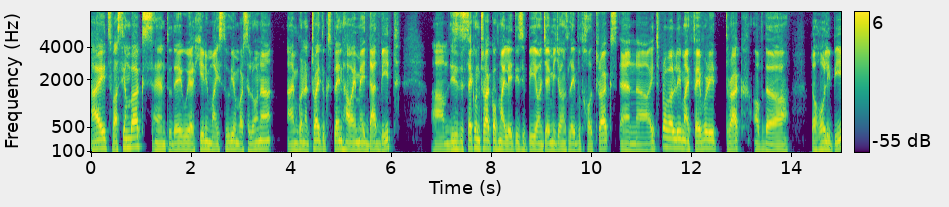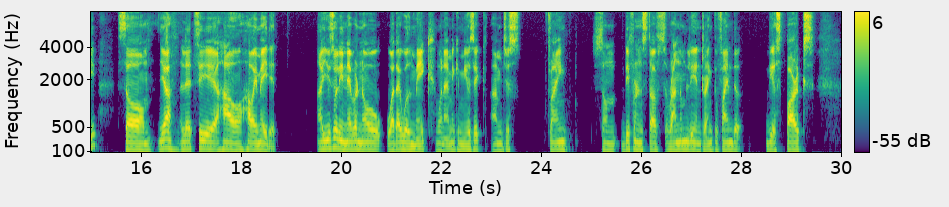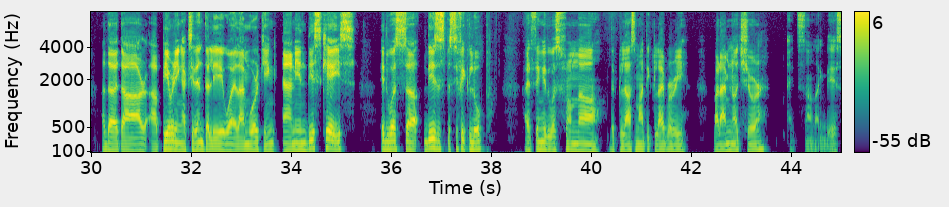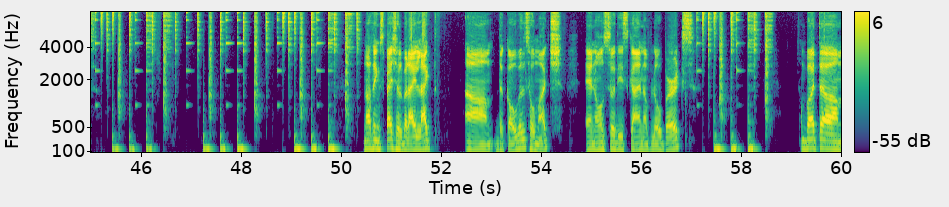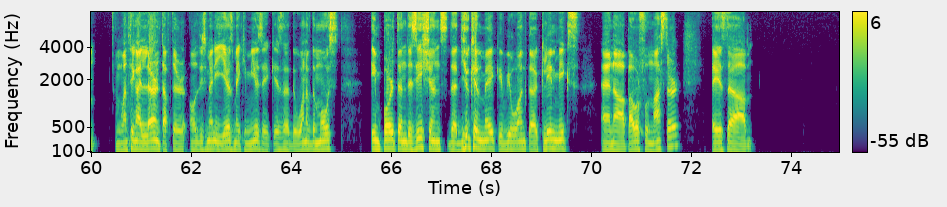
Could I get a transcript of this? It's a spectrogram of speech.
Hi, it's Bastian Bux, and today we are here in my studio in Barcelona. I'm gonna try to explain how I made that beat. Um, this is the second track of my latest EP on Jamie Jones' label Hottrax, and uh, it's probably my favorite track of the the whole EP. So yeah, let's see how how I made it. I usually never know what I will make when I'm making music. I'm just trying some different stuffs randomly and trying to find the the sparks that are appearing accidentally while I'm working. And in this case, it was uh, this specific loop. I think it was from uh, the Classmatic library, but I'm not sure. It sounds like this. Nothing special, but I liked um, the cowbell so much and also this kind of low perks. But um, one thing I learned after all these many years making music is that the, one of the most important decisions that you can make if you want a clean mix and a powerful master is um,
